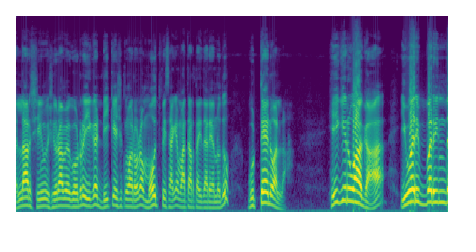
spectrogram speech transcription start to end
ಎಲ್ ಆರ್ ಶಿವ ಶಿವರಾಮೇಗೌಡರು ಈಗ ಡಿ ಕೆ ಶಿವಕುಮಾರ್ ಅವರ ಮೌತ್ ಪೀಸ್ ಆಗಿ ಮಾತಾಡ್ತಾ ಇದ್ದಾರೆ ಅನ್ನೋದು ಗುಟ್ಟೇನೂ ಅಲ್ಲ. ಹೀಗಿರುವಾಗ ಇವರಿಬ್ಬರಿಂದ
